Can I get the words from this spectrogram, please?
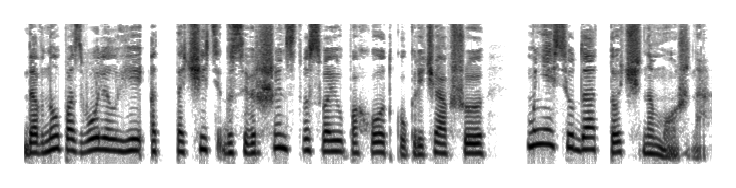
давно позволил ей отточить до совершенства свою походку, кричавшую мне сюда точно можно.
